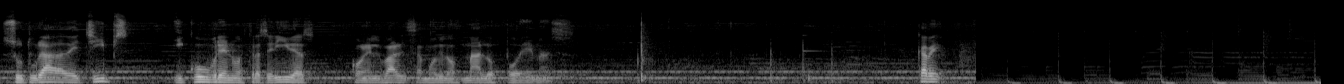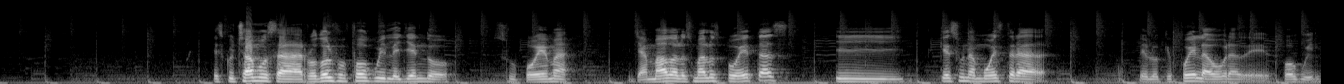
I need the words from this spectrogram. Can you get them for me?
suturada de chips, y cubre nuestras heridas con el bálsamo de los malos poemas. Cabe. Escuchamos a Rodolfo Fogwill leyendo su poema llamado a los malos poetas y que es una muestra de lo que fue la obra de Fogwill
